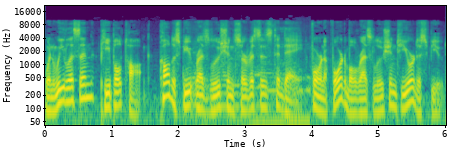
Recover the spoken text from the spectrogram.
When we listen, people talk. Call Dispute Resolution Services today for an affordable resolution to your dispute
